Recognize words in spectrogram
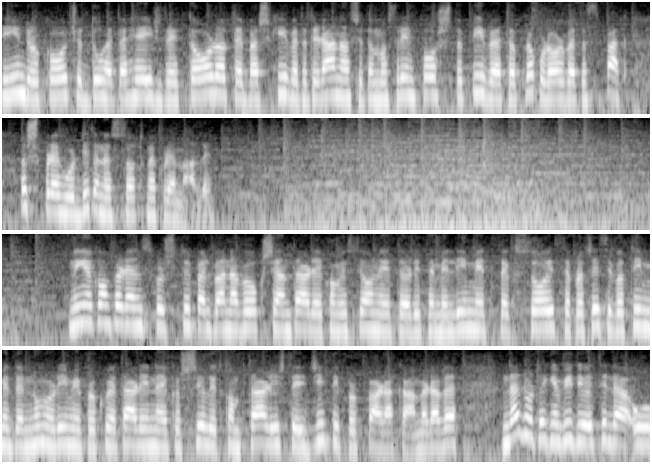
tij, ndërkohë që duhet të heqë drejtorët e bashkive të Tiranës që të mos rrinë poshtë shtëpive të prokurorëve të SPAK, është shprehur ditën e sotme Kryemadhi. Në një konferencë për shtyp, Albana Vokshi, anëtare e Komisionit të Rithemelimit, theksoi se procesi i votimit dhe numërimi për kryetarin e Këshillit Kombëtar ishte i gjithi përpara kamerave. Ndalur tek një video e cila u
